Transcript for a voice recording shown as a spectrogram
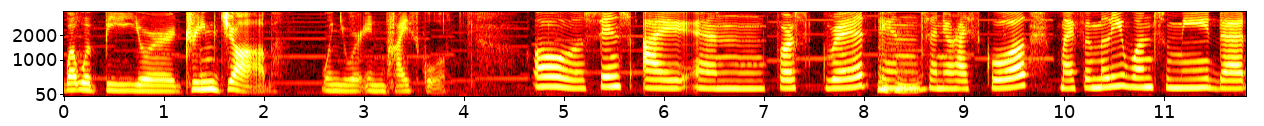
what would be your dream job when you were in high school? Oh, since I in first grade in senior high school, my family want to me that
